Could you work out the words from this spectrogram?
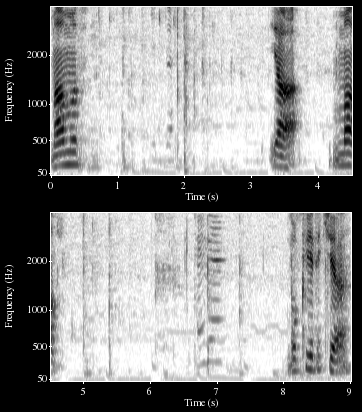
Mahmut. Gitti. Ya. Mal. Evet. Boku yedik ya.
